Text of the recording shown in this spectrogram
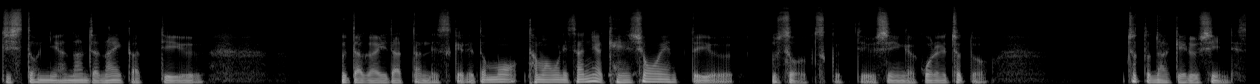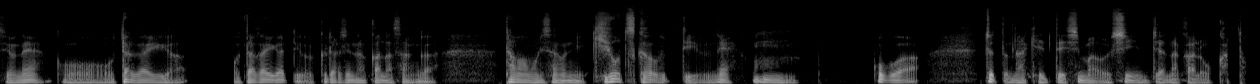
ー、ジストニアなんじゃないかっていう疑いだったんですけれども玉森さんには腱鞘炎っていう嘘をつくっていうシーンがこれちょっとちょっと泣けるシーンですよね。こうお互いがお互いがっていうか倉科香菜さんが玉森さんに気を使うっていうね。うん。ここはちょっと泣けてしまうシーンじゃなかろうかと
